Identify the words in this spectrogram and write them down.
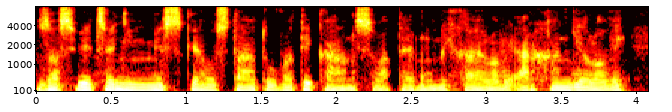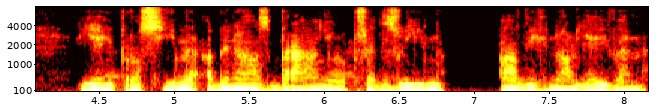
Zasvěcením městského státu Vatikán svatému Michailovi Archandělovi jej prosíme, aby nás bránil před zlým a vyhnal jej ven.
